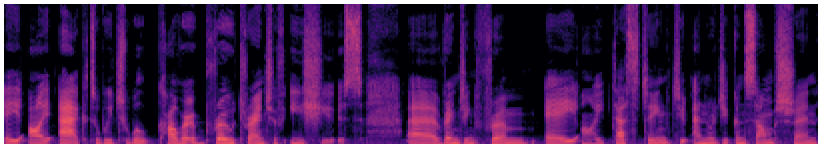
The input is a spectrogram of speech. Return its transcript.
AI Act, which will cover a broad range of issues, uh, ranging from AI testing to energy consumption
